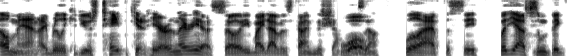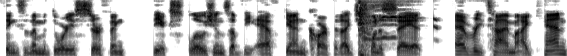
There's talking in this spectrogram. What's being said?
oh man, I really could use Tape kit here, and there he is. So he might have his time to shine. Whoa. So we'll have to see. But yeah, some big things in the Midoriya surfing the explosions of the Afghan carpet. I just want to say it every time I can.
